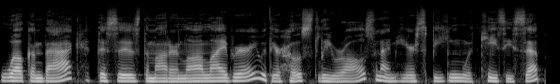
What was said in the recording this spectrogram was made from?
Welcome back. This is the Modern Law Library with your host, Lee Rawles, and I'm here speaking with Casey Cep,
